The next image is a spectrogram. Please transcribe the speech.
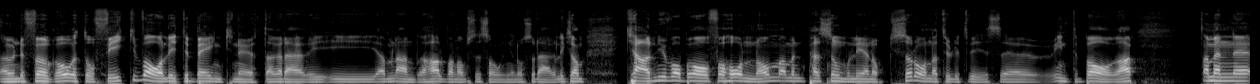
under förra året då fick vara lite bänknötare där i, i ja, men andra halvan av säsongen och sådär. Liksom, kan ju vara bra för honom, ja, men personligen också då naturligtvis. Eh, inte bara ja, men, eh,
